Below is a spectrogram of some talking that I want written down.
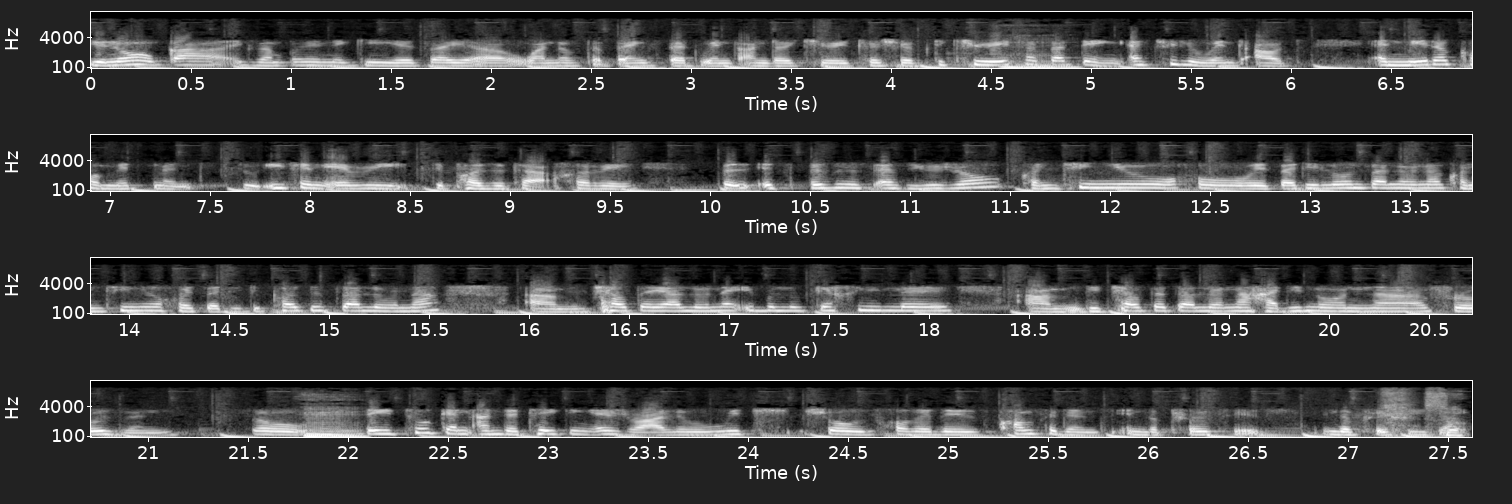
You know ka example in ya one of the banks that went under curatorship the curator tsa teng actually went out and made a commitment to each and every depositor it's business as usual. Continue go etsa di-loan tsa lona continue go etsa di-deposit tsa lona. Um tšhelete ya lona e bolokegile um ditšhelete tsa lona ga di nona frozen. So they took an undertaking as well which shows how there's confidence in the process in the procedure. So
